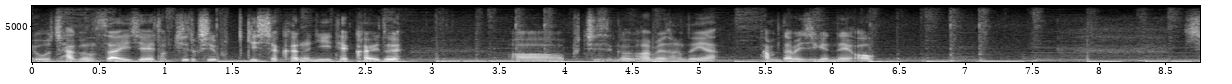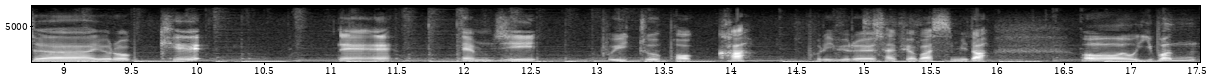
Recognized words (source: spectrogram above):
요 작은 사이즈에 덕지덕지 붙기 시작하는 이 데칼들 아 붙일 생각을 하면 상당히 담담해지겠네요. 자 요렇게 네 MG V2 버카 프리뷰를 살펴봤습니다. 어 이번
